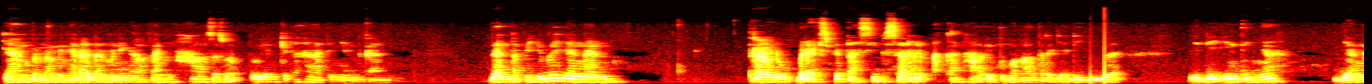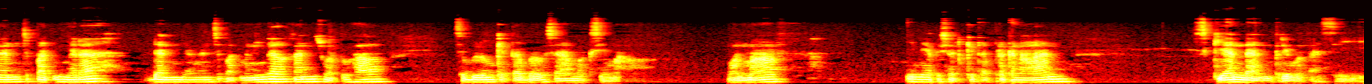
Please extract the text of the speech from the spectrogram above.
jangan pernah menyerah dan meninggalkan hal sesuatu yang kita sangat inginkan. Dan tapi juga jangan terlalu berekspektasi besar akan hal itu bakal terjadi juga. Jadi intinya jangan cepat menyerah dan jangan cepat meninggalkan suatu hal sebelum kita berusaha maksimal. Mohon maaf, ini episode kita perkenalan. Sekian dan terima kasih.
